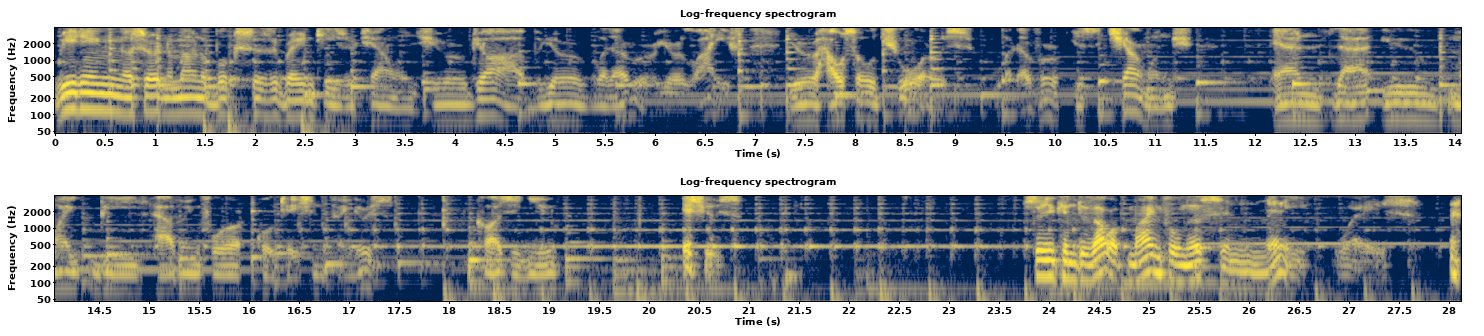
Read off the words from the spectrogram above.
reading a certain amount of books as a brain teaser challenge, your job, your whatever, your life, your household chores, whatever is the challenge and that you might be having for quotation fingers causing you issues. So you can develop mindfulness in many ways.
